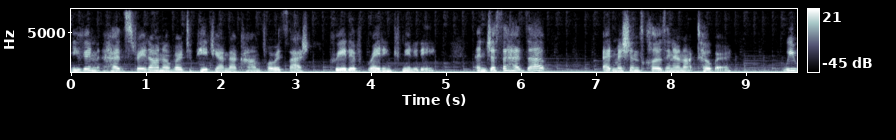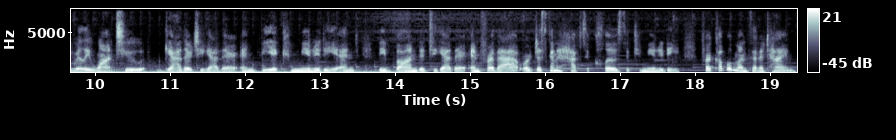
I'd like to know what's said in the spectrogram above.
you can head straight on over to patreon.com forward slash creative writing community. And just a heads up, admissions closing in October we really want to gather together and be a community and be bonded together. And for that, we're just going to have to close the community for a couple months at a time.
